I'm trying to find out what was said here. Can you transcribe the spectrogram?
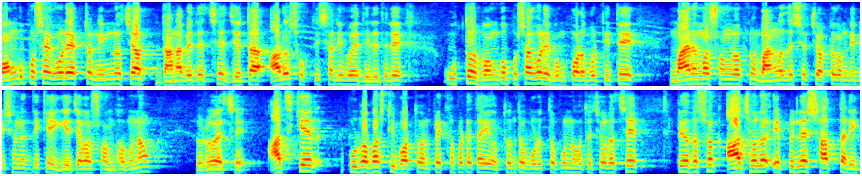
বঙ্গোপসাগরে একটা নিম্নচাপ দানা বেঁধেছে, যেটা আরও শক্তিশালী হয়ে ধীরে ধীরে উত্তর বঙ্গোপসাগর এবং পরবর্তীতে মায়ানমার সংলগ্ন বাংলাদেশের চট্টগ্রাম ডিভিশনের দিকে এগিয়ে যাওয়ার সম্ভাবনাও রয়েছে। আজকের পূর্বাভাসটি বর্তমান প্রেক্ষাপটে তাই অত্যন্ত গুরুত্বপূর্ণ হতে চলেছে। প্রিয় দর্শক, আজ হলো এপ্রিলের সাত তারিখ,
